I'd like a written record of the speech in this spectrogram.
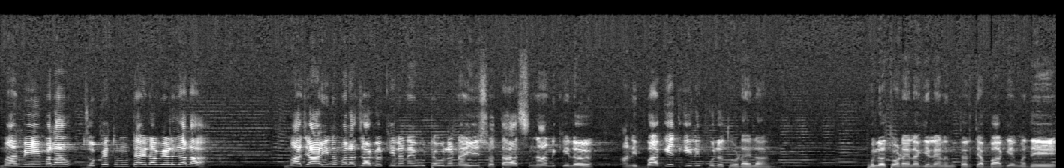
मामी मला झोपेतून उठायला वेळ झाला. माझ्या आईनं मला जाग केलं नाही उठवलं नाही स्वतः स्नान केलं आणि बागेत गेली फुलं तोडायला. फुलं तोडायला गेल्यानंतर त्या बागेमध्ये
